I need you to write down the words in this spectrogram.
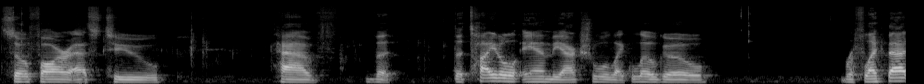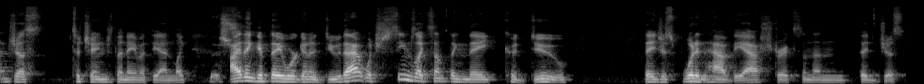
so far as to have the the title and the actual like logo reflect that just to change the name at the end. Like I think if they were going to do that, which seems like something they could do, they just wouldn't have the asterisks and then they'd just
